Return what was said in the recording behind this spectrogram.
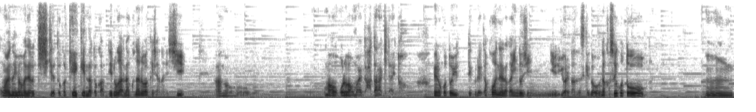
お前の今までの知識だとか経験だとかっていうのがなくなるわけじゃないし、あのまあ、俺はお前と働きたいと。いうようなことを言ってくれた。これね、なんかインド人に言われたんですけど、なんかそういうことを、うん、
